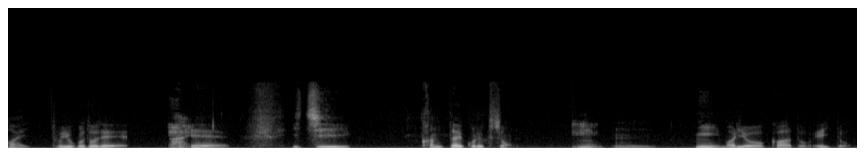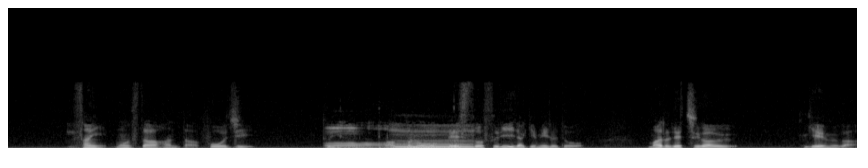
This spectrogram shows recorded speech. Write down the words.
はい。ということで、はい。えー、1位、艦隊コレクション。うん。うん、2位、マリオカート8。3位、モンスターハンター 4G。という、まあ、このベスト3だけ見ると、まるで違うゲームが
